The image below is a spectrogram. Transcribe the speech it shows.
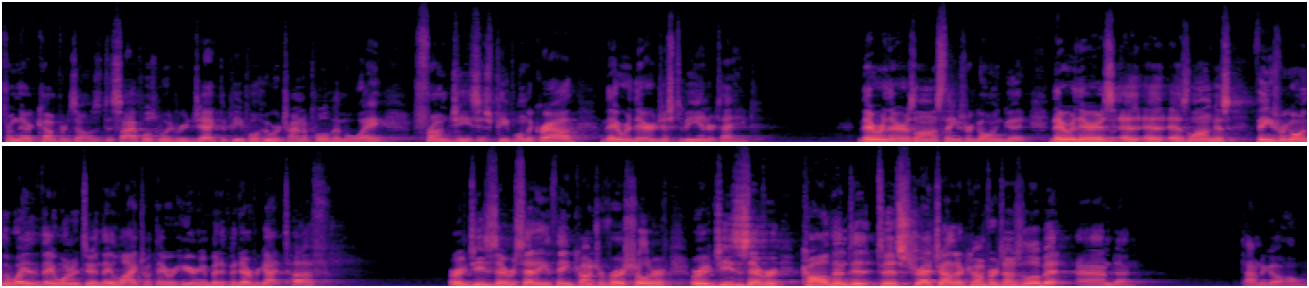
from their comfort zones. Disciples would reject the people who were trying to pull them away from Jesus. People in the crowd, they were there just to be entertained. They were there as long as things were going good. They were there as, as, as long as things were going the way that they wanted to and they liked what they were hearing. But if it ever got tough, or if Jesus ever said anything controversial, or, or if Jesus ever called them to, to stretch out their comfort zones a little bit, I'm done. Time to go home.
